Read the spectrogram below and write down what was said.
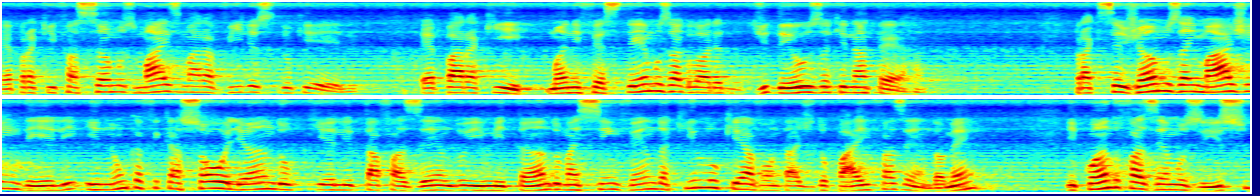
É para que façamos mais maravilhas do que ele. É para que manifestemos a glória de Deus aqui na terra. Para que sejamos a imagem dele e nunca ficar só olhando o que ele está fazendo e imitando, mas sim vendo aquilo que é a vontade do Pai e fazendo. Amém? E quando fazemos isso,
